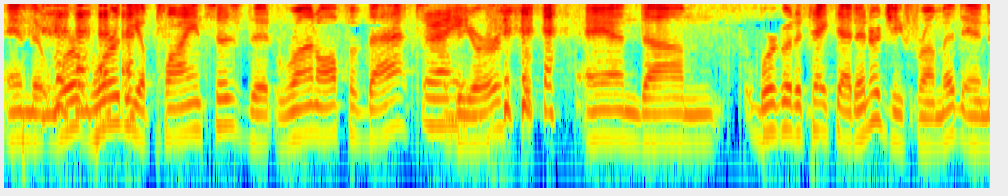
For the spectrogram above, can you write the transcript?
and that we're we're the appliances that run off of that, Right. the earth, and um, we're going to take that energy from it. And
